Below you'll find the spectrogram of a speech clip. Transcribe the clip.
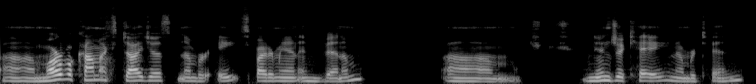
Uh, Marvel Comics Digest, number 8. Spider Man and Venom. Um, Ninja K, number 10.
